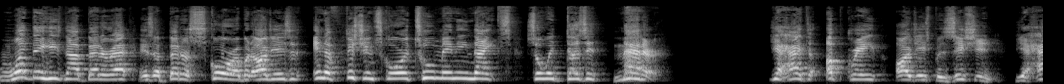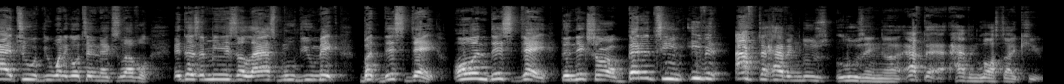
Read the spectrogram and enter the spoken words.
One thing he's not better at is a better scorer, but RJ is an inefficient scorer too many nights, so it doesn't matter. You had to upgrade RJ's position. You had to if you want to go to the next level. It doesn't mean it's the last move you make, but this day, on this day, the Knicks are a better team even after having lose losing uh, after having lost IQ.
